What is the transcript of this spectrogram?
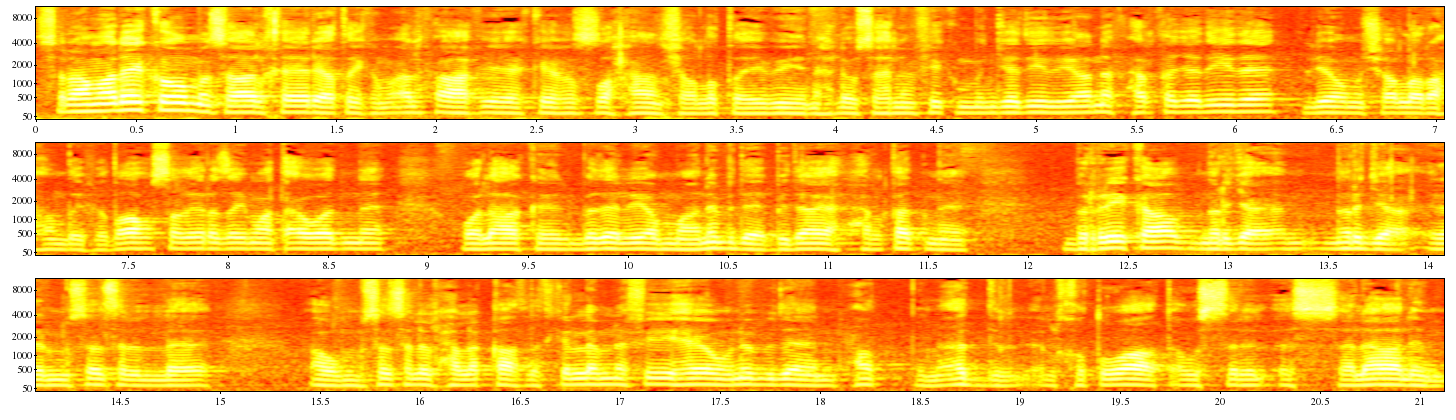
السلام عليكم مساء الخير يعطيكم ألف عافية. كيف الصحة؟ إن شاء الله طيبين. أهلا وسهلا فيكم من جديد ويانا في حلقة جديدة. اليوم إن شاء الله راح نضيف إضافة صغيرة زي ما تعودنا ولكن بدل اليوم ما نبدأ بداية حلقتنا بالريكاب نرجع نرجع إلى المسلسل اللي أو مسلسل الحلقات اللي تكلمنا فيها ونبدأ نحط نعد الخطوات أو السلالم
